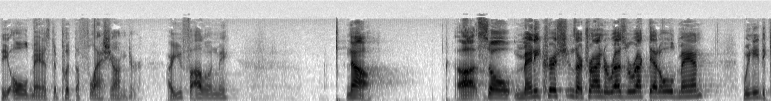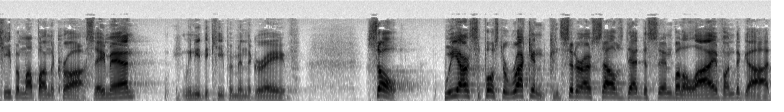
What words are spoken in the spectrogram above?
the old man, is to put the flesh under. Are you following me? Now, uh, so many Christians are trying to resurrect that old man. We need to keep him up on the cross. Amen? We need to keep him in the grave. So, we are supposed to reckon, consider ourselves dead to sin, but alive unto God.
